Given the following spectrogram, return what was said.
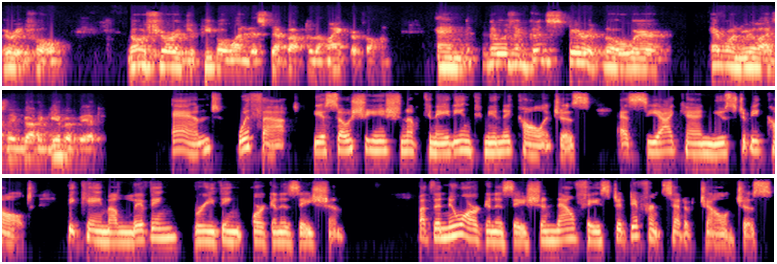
very full. No shortage of people wanted to step up to the microphone. And there was a good spirit, though, where everyone realized they've got to give a bit. And with that, the Association of Canadian Community Colleges, as CICAN used to be called, became a living, breathing organization. But the new organization now faced a different set of challenges.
